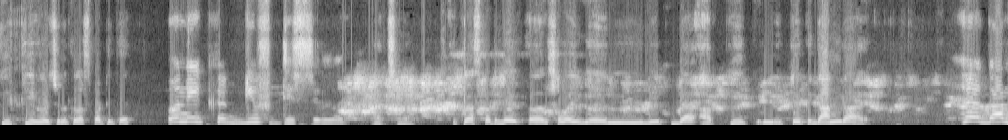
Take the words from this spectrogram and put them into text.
কি কি হয়েছিল ক্লাস পার্টিতে? অনেক গিফট দিছিল। আচ্ছা ক্লাস পার্টিতে সবাই গিফট দেয় আর কি কেউ কি গান গায়? হ্যাঁ গান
